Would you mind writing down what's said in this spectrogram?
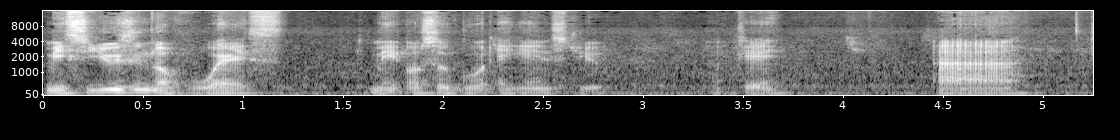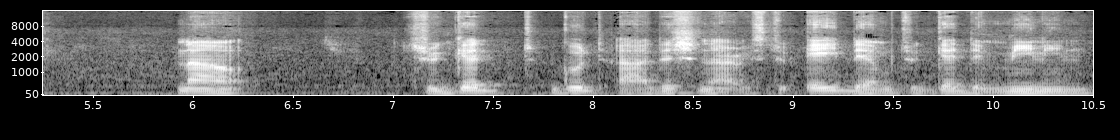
Misusing of words may also go against you. Okay. Uh, now, to get good uh, dictionaries to aid them to get the meaning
